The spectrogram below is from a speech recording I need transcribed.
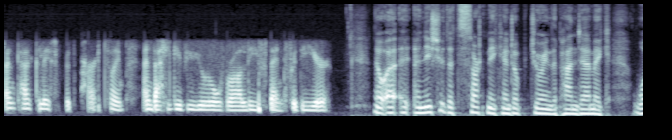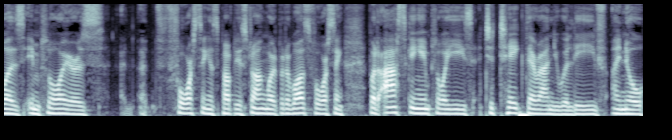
and calculate it for the part time, and that'll give you your overall leave then for the year. Now, a- an issue that certainly came up during the pandemic was employers. Forcing is probably a strong word, but it was forcing. But asking employees to take their annual leave. I know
